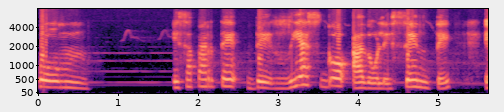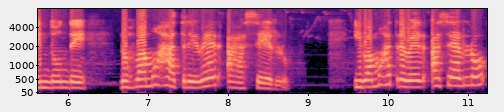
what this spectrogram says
con esa parte de riesgo adolescente en donde nos vamos a atrever a hacerlo. Y vamos a atrever a hacerlo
